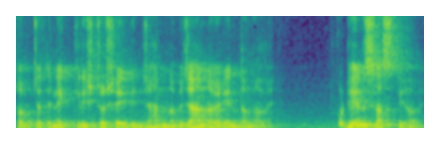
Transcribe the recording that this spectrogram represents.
সবচেয়ে নিকৃষ্ট সেই দিন, জাহান্নামে। জাহান্নামের ইন্ধন হবে, কঠিন শাস্তি হবে।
